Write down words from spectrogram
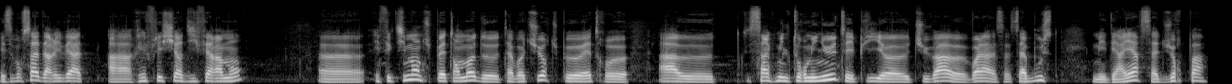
et c'est pour ça d'arriver à, réfléchir différemment. Euh, effectivement, tu peux être en mode euh, ta voiture, tu peux être à euh, 5000 tours minute et puis tu vas, voilà, ça, booste. Mais derrière, ça dure pas.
